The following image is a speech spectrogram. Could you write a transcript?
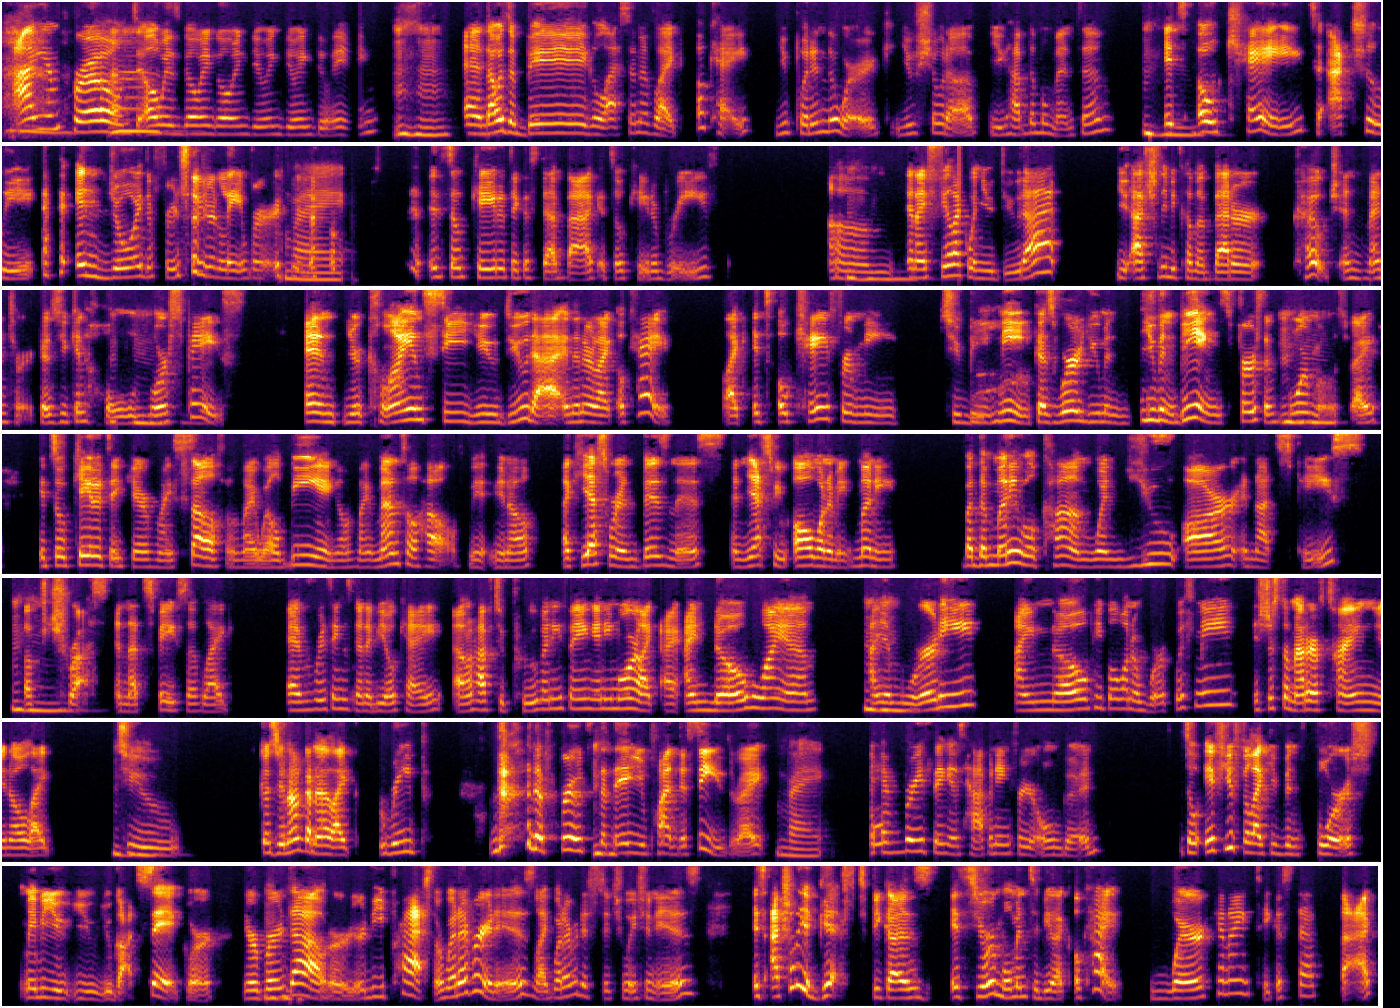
I am prone to uh-huh. always going, going, doing, doing, doing. Mm-hmm. And that was a big lesson of like, okay, you put in the work, you showed up, you have the momentum. Mm-hmm. It's okay to actually enjoy the fruits of your labor. Right. know? It's okay to take a step back. It's okay to breathe. Um, mm-hmm. and I feel like when you do that, you actually become a better coach and mentor because you can hold mm-hmm. more space and your clients see you do that and then they're like okay like it's okay for me to be me because we're human human beings first and mm-hmm. foremost right it's okay to take care of myself of my well-being of my mental health you know like yes we're in business and yes we all want to make money but the money will come when you are in that space mm-hmm. of trust and that space of like everything's gonna be okay. I don't have to prove anything anymore. Like I, I know who I am. Mm-hmm. I am mm-hmm. worthy. I know people want to work with me. It's just a matter of time, you know, like mm-hmm. to because you're not gonna like reap the, fruits the mm-hmm. day you plant the seeds, right? Right. Everything is happening for your own good. So if you feel like you've been forced, maybe you you you got sick or you're burned mm-hmm. out or you're depressed or whatever it is, like whatever the situation is, it's actually a gift because it's your moment to be like, okay, where can I take a step back?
